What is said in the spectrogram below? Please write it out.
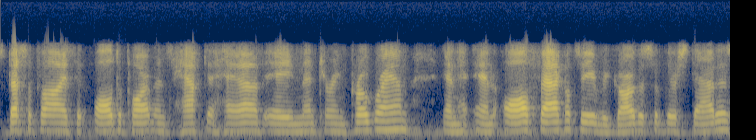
specifies that all departments have to have a mentoring program, and, and all faculty, regardless of their status,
